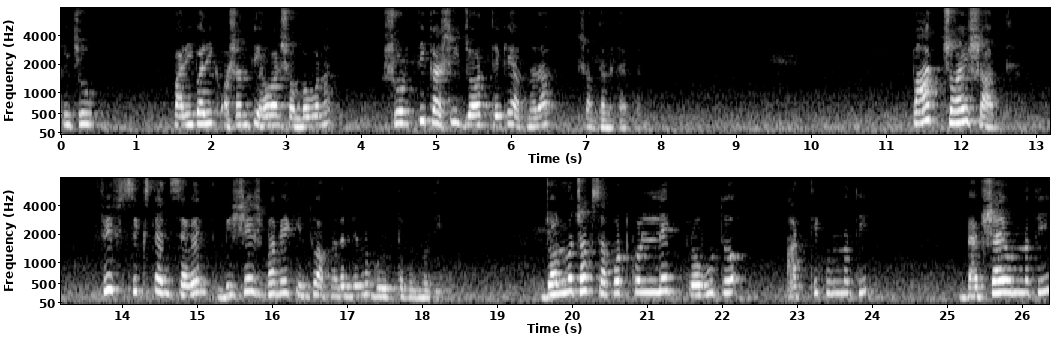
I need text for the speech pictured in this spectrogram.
কিছু পারিবারিক অশান্তি হওয়ার সম্ভাবনা। সর্দি, কাশি, জ্বর থেকে আপনারা সাবধানে থাকবেন। পাঁচ, ছয়, সাত ফিফথ সিক্সথ অ্যান্ড সেভেন্থ বিশেষভাবে কিন্তু আপনাদের জন্য গুরুত্বপূর্ণ দিন। জন্মছক সাপোর্ট করলে প্রভূত আর্থিক উন্নতি, ব্যবসায় উন্নতি,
